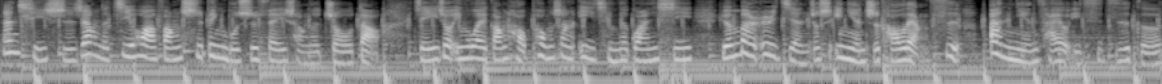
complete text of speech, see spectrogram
但其实这样的计划方式并不是非常的周到。杰伊就因为刚好碰上疫情的关系，原本日检就是一年只考两次，半年才有一次资格。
